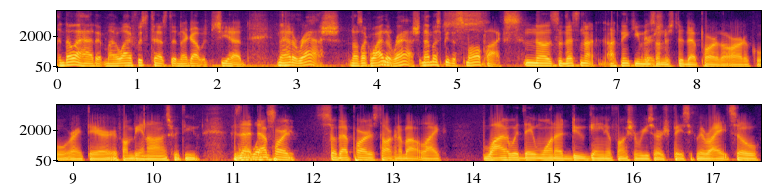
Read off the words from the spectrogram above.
I know I had it. My wife was tested and I got what she had. And I had a rash. And I was like, why the mm. rash? And that must be the smallpox. No, so that's not. I think you misunderstood that part of the article right there. If I'm being honest with you, because that that part. So that part is talking about like why would they want to do gain of function research, basically, right? So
